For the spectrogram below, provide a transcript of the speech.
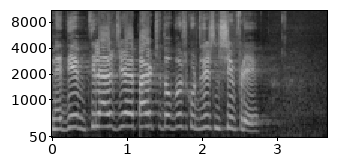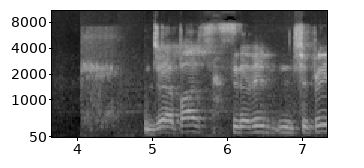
Nedim, cila është gjëja e parë që do bësh kur të vish në Shqipëri? Gjëja e parë si të vi në Shqipëri,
